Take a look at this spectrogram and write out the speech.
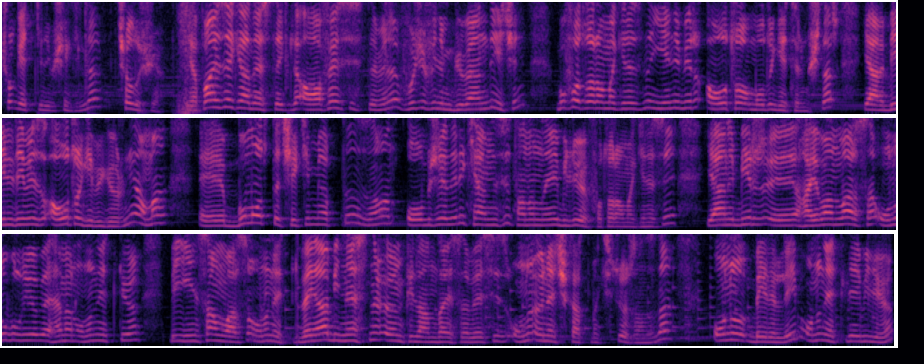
çok etkili bir şekilde çalışıyor. Yapay zeka destekli AF sistemine Fujifilm güvendiği için bu fotoğraf makinesinde yeni bir auto modu getirmişler. Yani bildiğimiz auto gibi görünüyor ama e, bu modda çekim yaptığınız zaman objeleri kendisi tanımlayabiliyor fotoğraf makinesi. Yani bir e, hayvan varsa onu buluyor ve hemen onu netliyor. Bir insan varsa onu netliyor. Veya bir nesne ön plandaysa ve siz onu öne çıkartmak istiyorsanız da onu belirleyip onu netleyebiliyor.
